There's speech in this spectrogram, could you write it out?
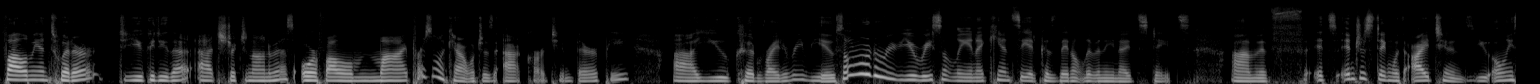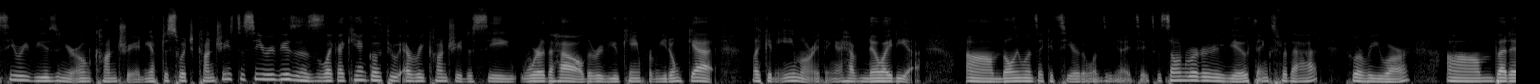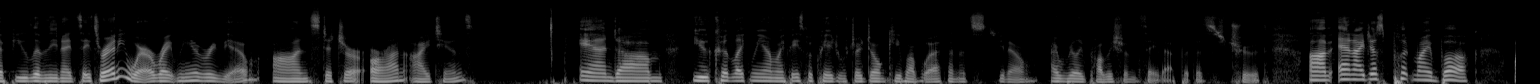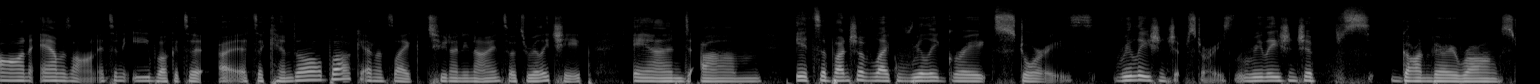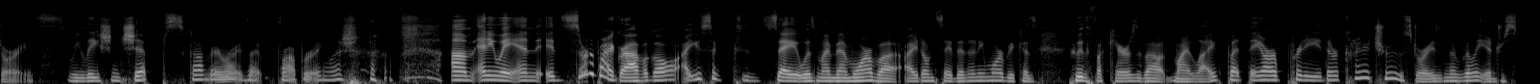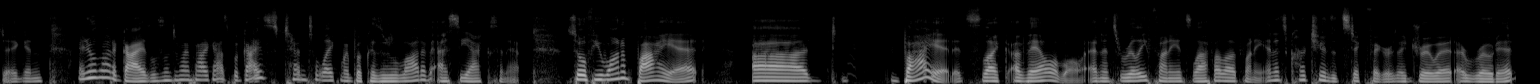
follow me on Twitter, you could do that at Strict Anonymous or follow my personal account, which is at Cartoon Therapy. Uh, you could write a review. Someone wrote a review recently, and I can't see it because they don't live in the United States. Um, if it's interesting with iTunes, you only see reviews in your own country, and you have to switch countries to see reviews. And it's like I can't go through every country to see where the hell the review came from. You don't get like an email or anything. I have no idea. Um, the only ones I could see are the ones in the United States. But someone wrote a review. Thanks for that, whoever you are. Um, but if you live in the United States or anywhere, write me a review on Stitcher or on iTunes. And um, you could like me on my Facebook page, which I don't keep up with, and it's you know I really probably shouldn't say that, but that's the truth. Um, and I just put my book on Amazon. It's an ebook. It's a uh, it's a Kindle book, and it's like two ninety nine, so it's really cheap. And um, it's a bunch of like really great stories, relationship stories, relationships gone very wrong stories, relationships gone very wrong. Is that proper English? um, anyway, and it's sort of biographical. I used to say it was my memoir, but I don't say that anymore because who the fuck cares about my life? But they are pretty, they're kind of true stories and they're really interesting. And I know a lot of guys listen to my podcast, but guys tend to like my book because there's a lot of sex in it. So if you want to buy it, uh, d- buy it. It's like available and it's really funny. It's laugh out loud funny. And it's cartoons, it's stick figures. I drew it, I wrote it.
